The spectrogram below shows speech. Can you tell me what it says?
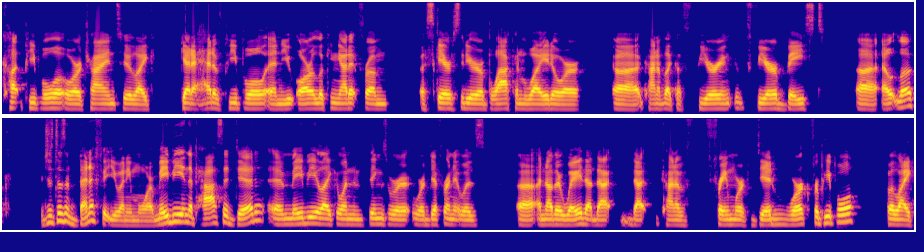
cut people or trying to like get ahead of people and you are looking at it from a scarcity or a black and white or uh, kind of like a fear fear based uh, outlook it just doesn't benefit you anymore. Maybe in the past it did and maybe like when things were were different it was uh, another way that that that kind of framework did work for people but like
